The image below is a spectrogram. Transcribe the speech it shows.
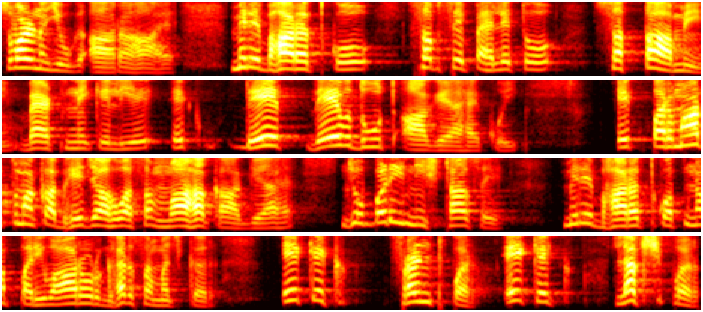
स्वर्ण युग आ रहा है। मेरे भारत को सबसे पहले तो सत्ता में बैठने के लिए एक दे, देवदूत आ गया है कोई। एक परमात्मा का भेजा हुआ संवाहक आ गया है, जो बड़ी निष्ठा से मेरे भारत को अपना परिवार और घर समझकर एक एक फ्रंट पर एक एक लक्ष्य पर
